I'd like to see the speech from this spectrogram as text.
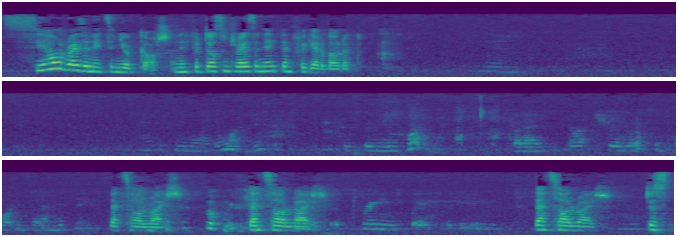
See how it resonates in your gut, and if it doesn't resonate, then forget about it. Yeah. I have to think, well, I don't want to miss it. This is really important. But I'm not sure what's important that I'm missing. That's all right. That's all right. It's strange place to be. That's all right. Just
